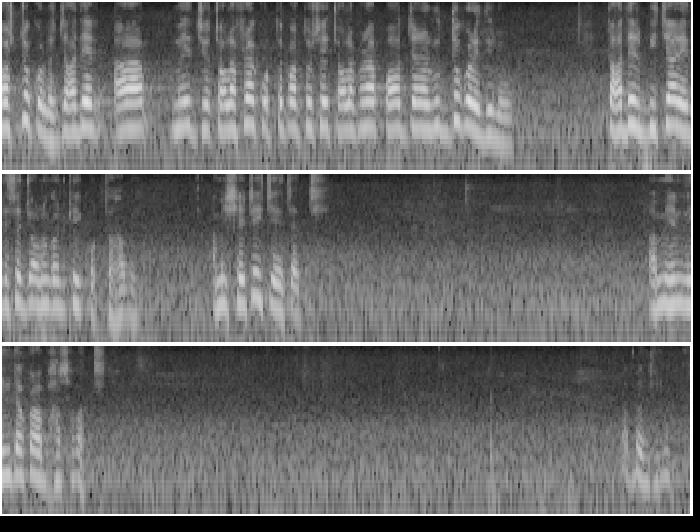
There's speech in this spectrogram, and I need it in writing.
নষ্ট করল, যাদের আরামে যে চলাফেরা করতে পারতো, সেই চলাফেরা পথ যারা রুদ্ধ করে দিল, তাদের বিচার এদেশের জনগণকেই করতে হবে। আমি সেটাই চেয়ে যাচ্ছি। আমি নিন্দা করা ভাষা পাচ্ছি না আপনার ধন্যবাদ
